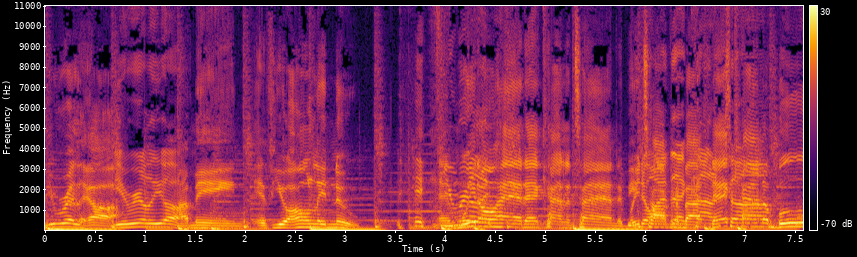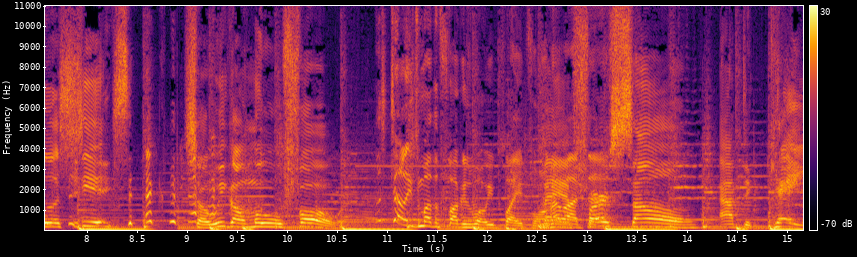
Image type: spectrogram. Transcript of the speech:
you really are. You really are. I mean, if you only knew. And we really- don't have that kind of time to be We talking that about kind of that kind of bullshit. exactly. so we gonna move forward. Let's tell these motherfuckers what we played for 'em. How Man, about first song out the gate.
